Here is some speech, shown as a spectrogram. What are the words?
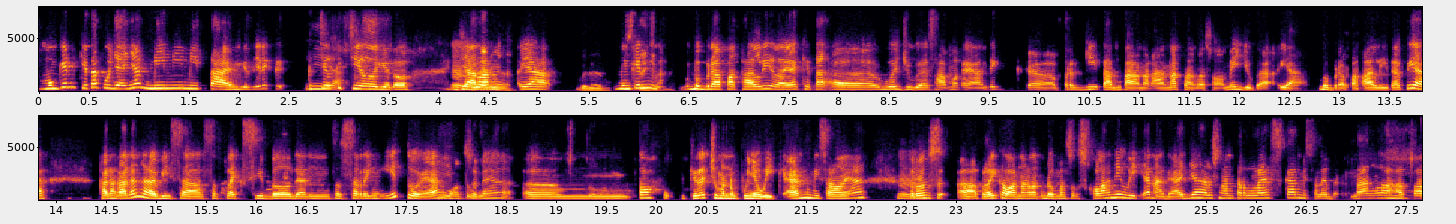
mungkin kita punyanya mini me time gitu. Jadi iya. kecil-kecil yeah. gitu. Hmm, Jarang hmm. ya Bener. Mungkin Setuju. beberapa kali lah ya kita, uh, gue juga sama kayak Antik uh, pergi tanpa anak-anak tanpa suami juga ya beberapa kali tapi ya kadang-kadang nggak bisa sefleksibel dan sesering itu ya itu. maksudnya um, toh kita cuma punya weekend misalnya hmm. terus uh, apalagi kalau anak-anak udah masuk sekolah nih weekend ada aja harus nganter les kan misalnya berenang lah hmm. apa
